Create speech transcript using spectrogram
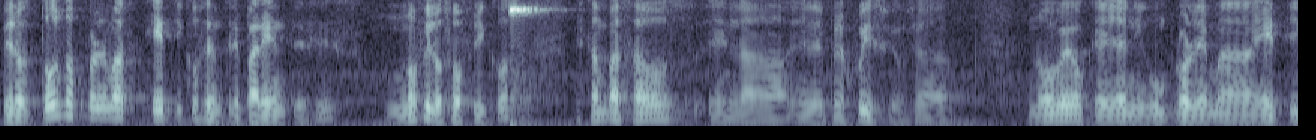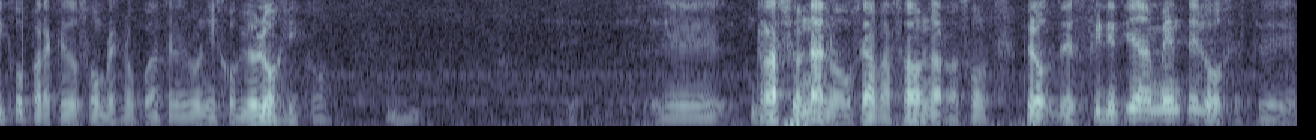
Pero todos los problemas éticos, entre paréntesis, no filosóficos, están basados en, la, el prejuicio. O sea, no veo que haya ningún problema ético para que dos hombres no puedan tener un hijo biológico. Eh, racional, o sea, basado en la razón. Pero definitivamente los, este,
